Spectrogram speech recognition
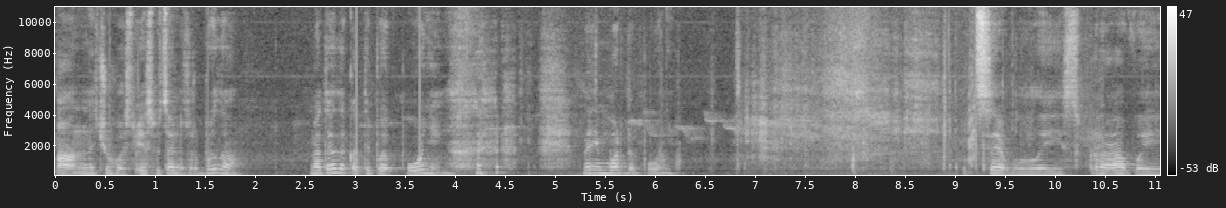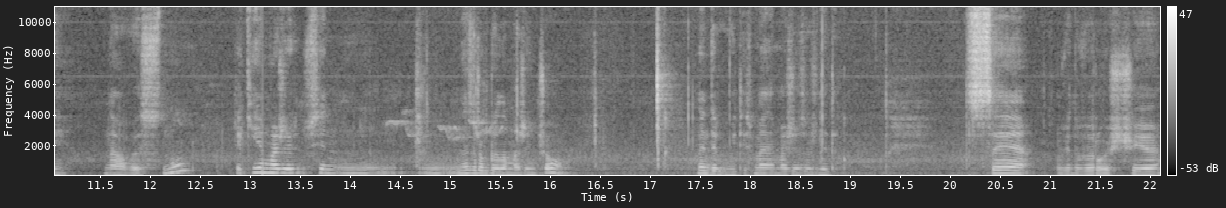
А, не чогось. Я спеціально зробила метелика, типу як поні. В неї морда поні. Це були справи на весну, які я майже всі не зробила майже нічого. Не дивуйтесь, в мене майже завжди так. Це він вирощує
